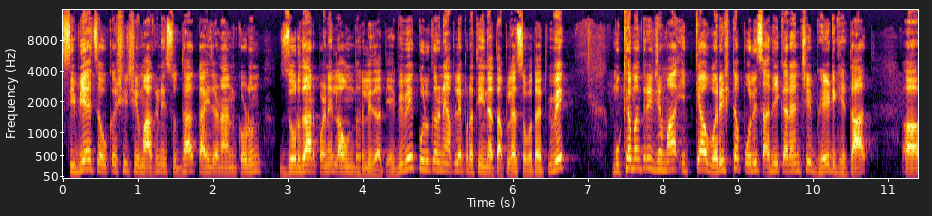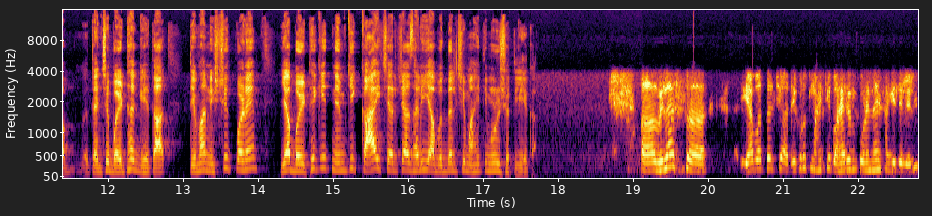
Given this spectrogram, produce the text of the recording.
सीबीआय चौकशीची मागणी सुद्धा काही जणांकडून जोरदारपणे लावून धरली जाते. विवेक कुलकर्णी आपले प्रतिनिधी आता आपल्यासोबत आहेत. विवेक मुख्यमंत्री जेव्हा इतक्या वरिष्ठ पोलीस अधिकाऱ्यांची भेट घेतात त्यांची बैठक घेतात तेव्हा निश्चितपणे या बैठकीत नेमकी काय चर्चा झाली याबद्दलची माहिती मिळू शकली आहे का? विलास याबद्दलची अधिकृत माहिती बाहेरून कोणी नाही सांगितलेली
